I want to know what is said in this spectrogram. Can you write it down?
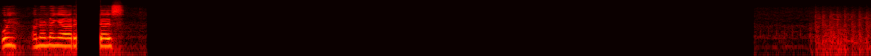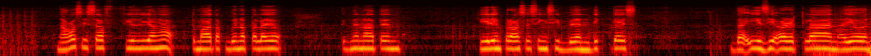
Uy, ano nangyari guys? Nako, si Saphilia nga. Tumatakbo na palayo. Tignan natin. Healing processing si Bendic guys. The Easy R clan. Ayun.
